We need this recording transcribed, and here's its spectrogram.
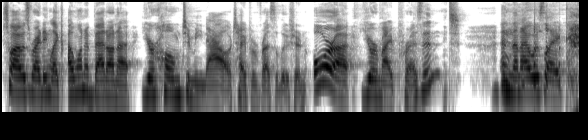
so I was writing like, I want to bet on a you're home to me now type of resolution or a you're my present. And then I was like,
